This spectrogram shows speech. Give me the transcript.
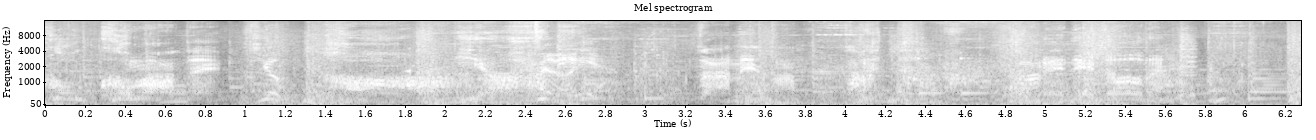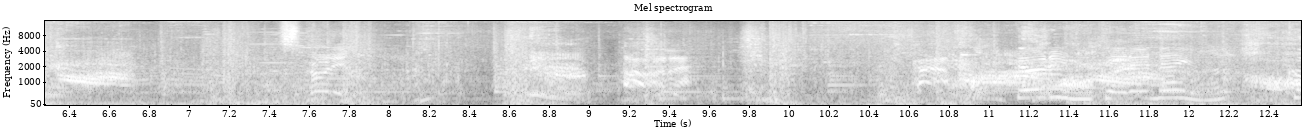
ここまで。よっ。やはりでどうだ？そりゃあら。取るに足らないわ。降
